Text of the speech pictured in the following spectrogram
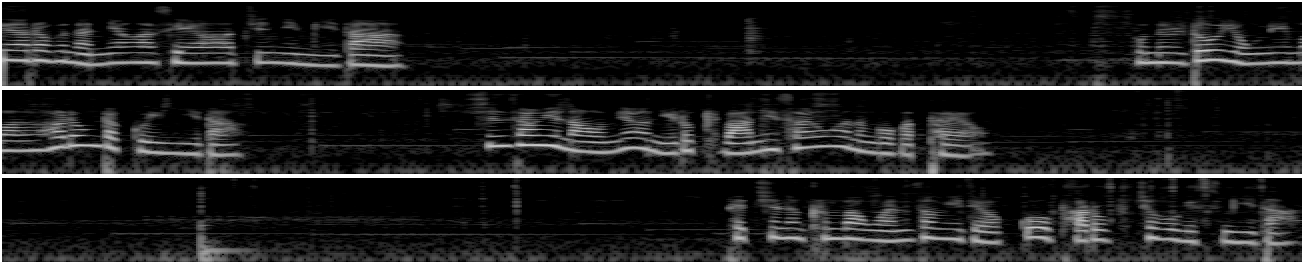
여러분 안녕하세요. 찐입니다. 오늘도 용림원 활용닭구입니다. 신상이 나오면 이렇게 많이 사용하는 것 같아요. 배치는 금방 완성이 되었고 바로 붙여보겠습니다.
